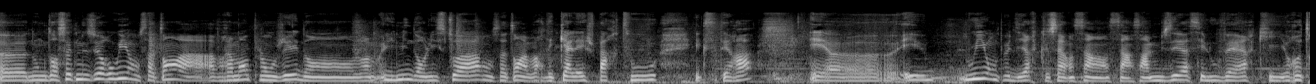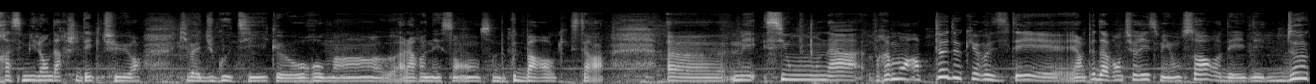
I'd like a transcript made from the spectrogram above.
donc dans cette mesure, oui, on s'attend à, vraiment plonger dans limite dans l'histoire, on s'attend à avoir des calèches partout, etc. Et, oui, on peut dire que c'est un, un, un, musée assez ouvert qui retrace mille ans d'architecture, qui va du gothique au romain, à la Renaissance, beaucoup de baroque, etc. Euh, mais si on a vraiment un peu de curiosité et, un peu d'aventurisme et on sort des, deux,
